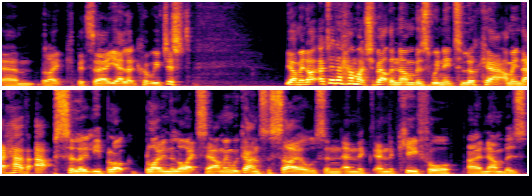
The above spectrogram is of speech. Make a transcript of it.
um, Blake. But uh, yeah, look, we've just yeah, I mean, I, don't know how much about the numbers we need to look at. I mean, they have absolutely block, blown the lights out. I mean, we're going to sales and, and the and the Q4 uh, numbers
